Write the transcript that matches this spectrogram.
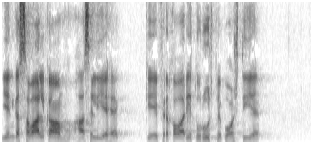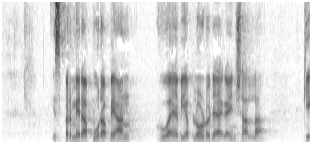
یہ ان کا سوال کا حاصل یہ ہے کہ فرقواریت عروج پہ پہنچتی ہے اس پر میرا پورا بیان ہوا ہے ابھی اپلوڈ ہو جائے گا ان شاء اللہ کہ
